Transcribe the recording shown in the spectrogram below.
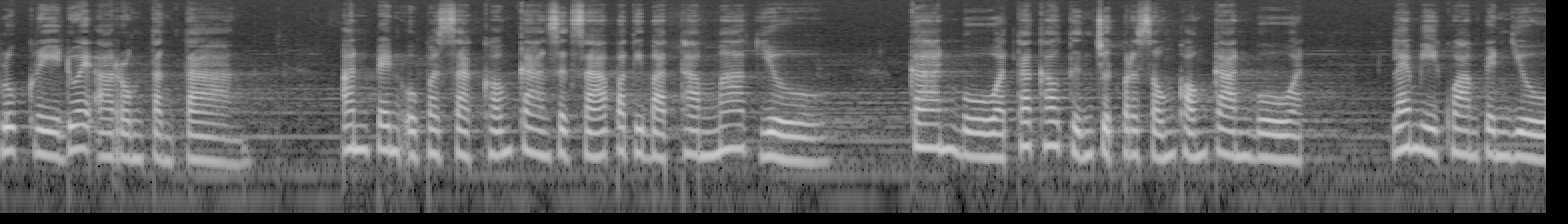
คลุกคลีด้วยอารมณ์ต่างๆ อันเป็นอุปสรรคของการศึกษาปฏิบัติธรรมมากอยู่ การบวชถ้าเข้าถึงจุดประสงค์ของการบวช และมีความเป็นอยู่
